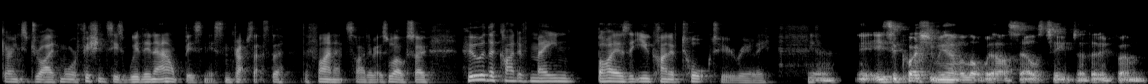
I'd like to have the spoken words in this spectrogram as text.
going to drive more efficiencies within our business and perhaps that's the the finance side of it as well so who are the kind of main buyers that you kind of talk to really yeah it's a question we have a lot with our sales teams i don't know if um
